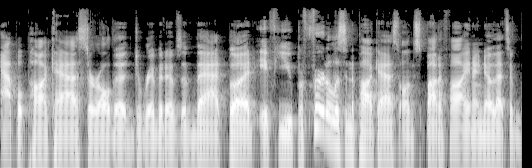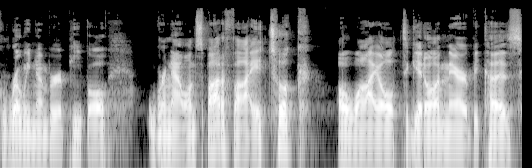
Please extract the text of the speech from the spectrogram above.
Apple Podcasts or all the derivatives of that. But if you prefer to listen to podcasts on Spotify, and I know that's a growing number of people, we're now on Spotify. It took a while to get mm-hmm. on there because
